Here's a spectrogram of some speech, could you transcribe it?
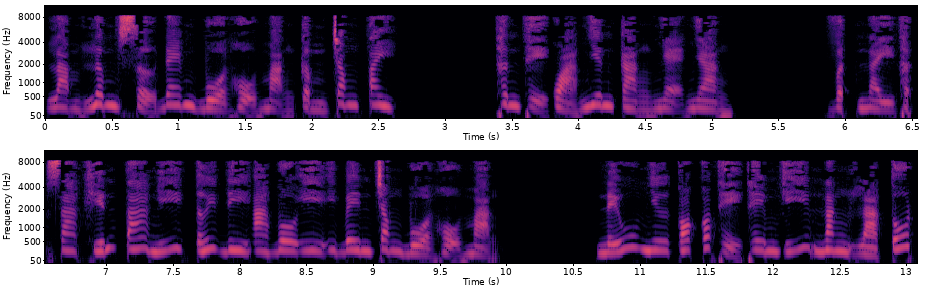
Làm lâm sở đem bùa hộ mạng cầm trong tay thân thể quả nhiên càng nhẹ nhàng. Vật này thật ra khiến ta nghĩ tới đi Aboi bên trong bùa hộ mạng. Nếu như có có thể thêm kỹ năng là tốt.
